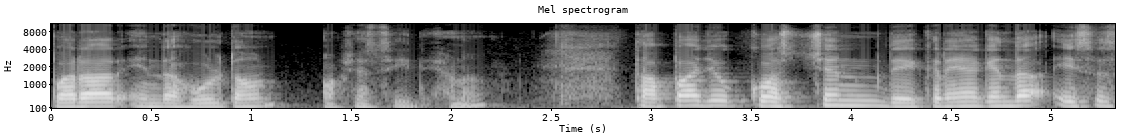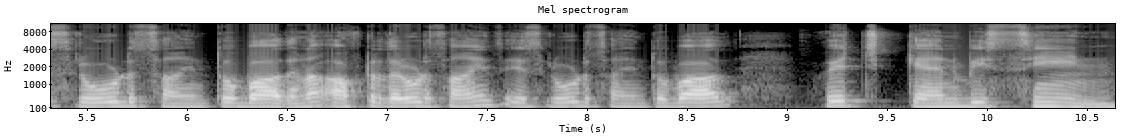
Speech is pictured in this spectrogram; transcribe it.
per hour in the whole town option C ਦੇ ਹਨਾ ਤਾਂ ਆਪਾਂ ਜੋ ਕੁਐਸਚਨ ਦੇਖ ਰਹੇ ਹਾਂ ਕਹਿੰਦਾ ਇਸ ਰੋਡ ਸਾਈਨ ਤੋਂ ਬਾਅਦ ਹਨਾ ਆਫਟਰ ਦਾ ਰੋਡ ਸਾਈਨਸ ਇਸ ਰੋਡ ਸਾਈਨ ਤੋਂ ਬਾਅਦ which can be seen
